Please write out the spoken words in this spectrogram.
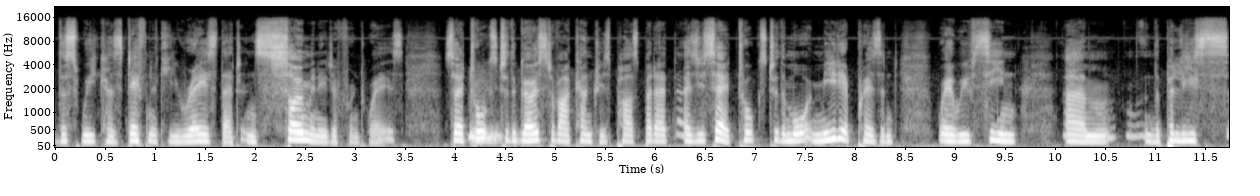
this week has definitely raised that in so many different ways. So it talks mm. to the ghost of our country's past, but at, as you say, it talks to the more immediate present where we've seen um, the police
